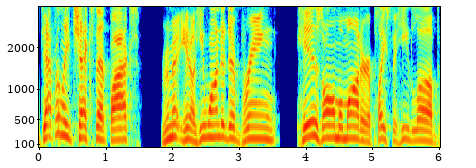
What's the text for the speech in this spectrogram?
definitely checks that box. Remember, you know, he wanted to bring his alma mater, a place that he loved,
